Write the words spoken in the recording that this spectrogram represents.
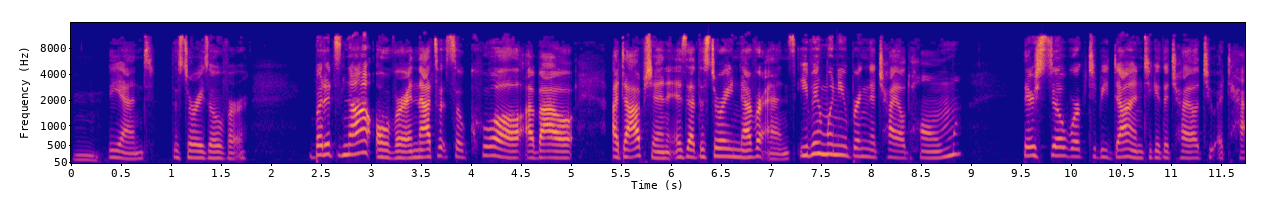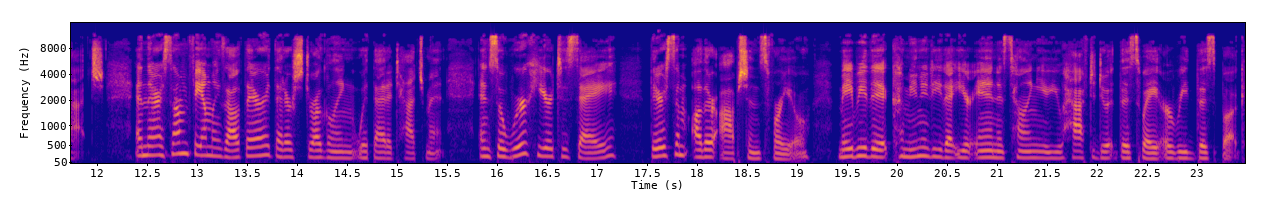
Hmm. The end. The story's over. But it's not over. And that's what's so cool about adoption is that the story never ends. Even when you bring the child home, there's still work to be done to get the child to attach. And there are some families out there that are struggling with that attachment. And so we're here to say there's some other options for you. Maybe the community that you're in is telling you you have to do it this way or read this book.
